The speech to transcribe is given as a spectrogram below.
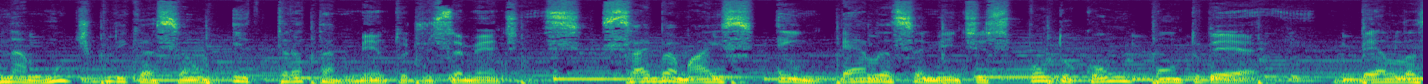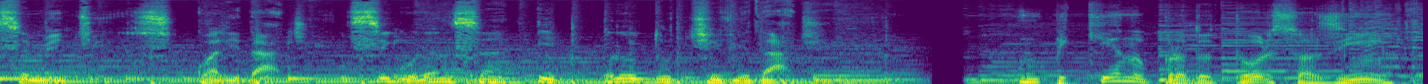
na multiplicação e tratamento de sementes. Saiba mais em belasementes.com.br. Bela Sementes, qualidade, segurança e produtividade. Um pequeno produtor sozinho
